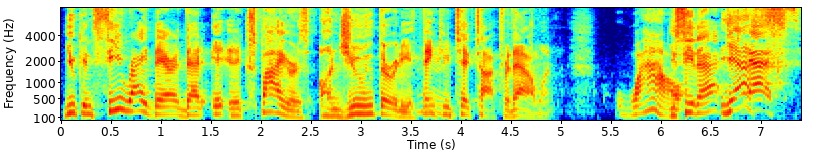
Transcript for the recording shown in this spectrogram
you can see right there that it expires on June 30th. Thank you, hmm. TikTok, for that one. Wow. You see that? Yes. Yes.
